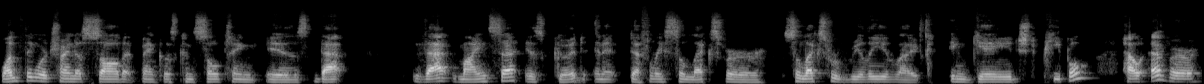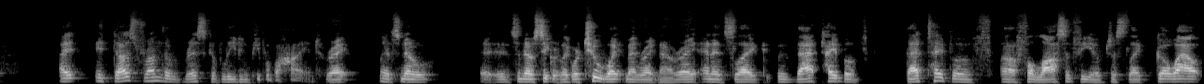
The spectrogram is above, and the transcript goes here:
One thing we're trying to solve at Bankless Consulting is that that mindset is good and it definitely selects for selects for really like engaged people. However, I it does run the risk of leaving people behind, right? It's no it's no secret. Like we're two white men right now, right? And it's like that type of that type of uh, philosophy of just like go out,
